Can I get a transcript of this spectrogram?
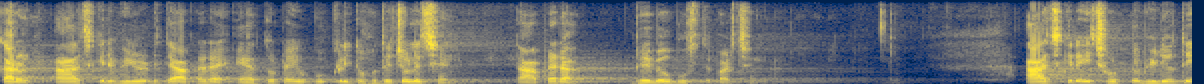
কারণ আজকের ভিডিওটিতে আপনারা এতটাই উপকৃত হতে চলেছেন তা আপনারা ভেবেও বুঝতে পারছেন না। আজকের এই ছোট্ট ভিডিওতে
